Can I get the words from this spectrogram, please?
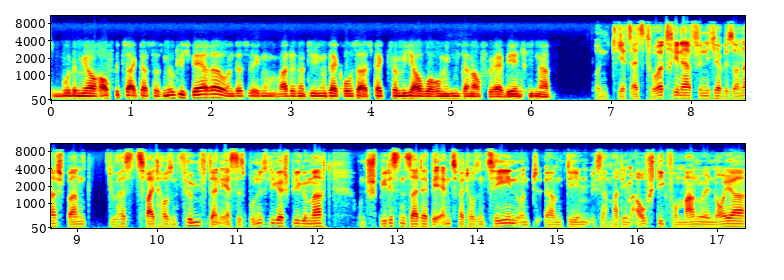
wurde mir auch aufgezeigt, dass das möglich wäre. Und deswegen war das natürlich ein sehr großer Aspekt für mich auch, warum ich mich dann auch für RB entschieden habe. Und jetzt als Tortrainer finde ich ja besonders spannend, du hast 2005 dein erstes Bundesligaspiel gemacht und spätestens seit der WM 2010 und ähm, dem, ich sag mal, dem Aufstieg von Manuel Neuer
